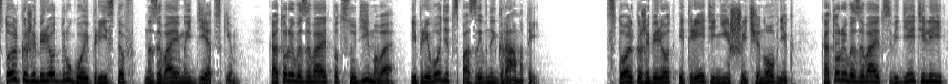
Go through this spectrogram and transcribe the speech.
столько же берет другой пристав, называемый детским, который вызывает подсудимого и приводит с позывной грамотой. Столько же берет и третий низший чиновник, который вызывает свидетелей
